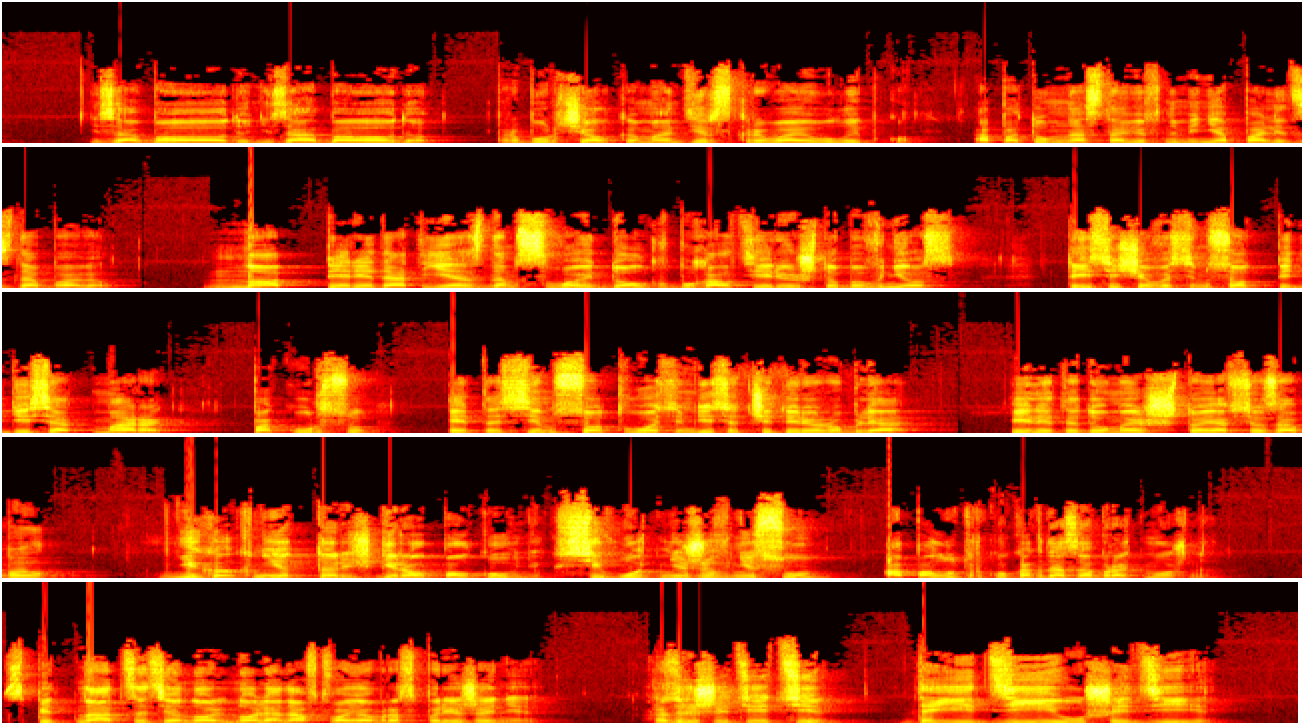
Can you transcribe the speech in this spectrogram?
Не забуду, не забуду, пробурчал командир, скрывая улыбку, а потом, наставив на меня палец, добавил. Но перед отъездом свой долг в бухгалтерию, чтобы внес. 1850 марок по курсу – это 784 рубля. Или ты думаешь, что я все забыл? Никак нет, товарищ генерал-полковник. Сегодня же внесу. А полуторку когда забрать можно? С 15.00 она в твоем распоряжении. Разрешите идти? Да иди уж, иди.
